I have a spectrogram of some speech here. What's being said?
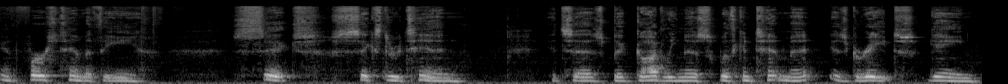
in 1 Timothy 6, 6 through 10, it says, But godliness with contentment is great gain.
